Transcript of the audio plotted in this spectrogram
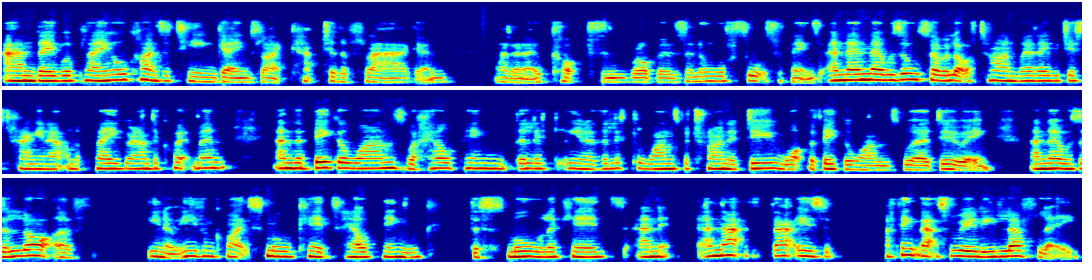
and they were playing all kinds of team games like capture the flag and I don't know, cops and robbers and all sorts of things. And then there was also a lot of time where they were just hanging out on the playground equipment and the bigger ones were helping the little, you know, the little ones were trying to do what the bigger ones were doing. And there was a lot of, you know, even quite small kids helping the smaller kids. And, and that, that is, I think that's really lovely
